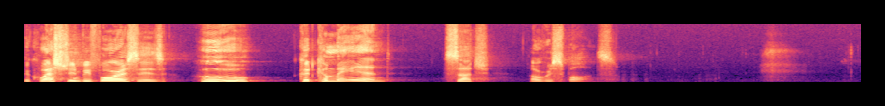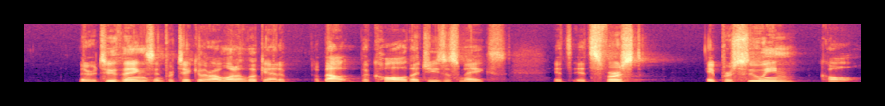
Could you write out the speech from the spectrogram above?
The question before us is, who could command such a response? There are two things in particular I want to look at about the call that Jesus makes. It's, it's first a pursuing call.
